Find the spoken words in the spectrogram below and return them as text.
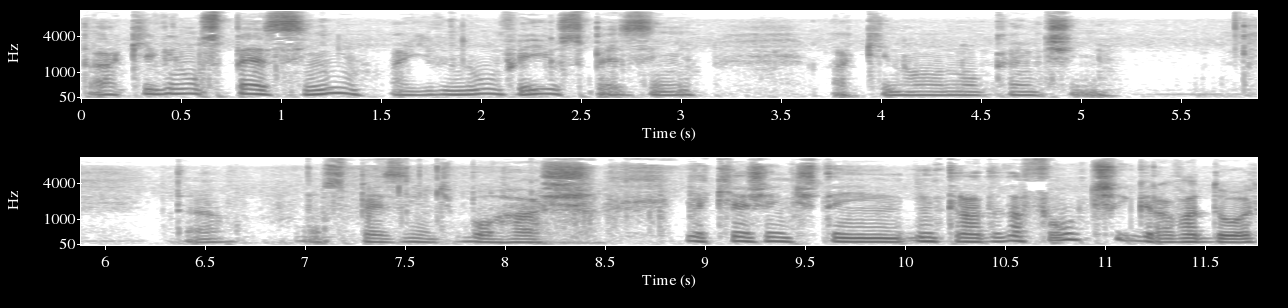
Tá, aqui vem uns pezinhos, aí não veio os pezinhos aqui no, no cantinho, tá? Uns pezinhos de borracha. E aqui a gente tem entrada da fonte, gravador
